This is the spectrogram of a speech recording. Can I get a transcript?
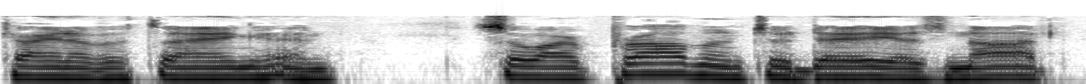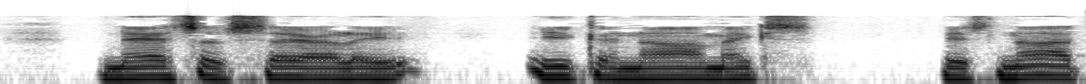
kind of a thing. And so our problem today is not necessarily economics. It's not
